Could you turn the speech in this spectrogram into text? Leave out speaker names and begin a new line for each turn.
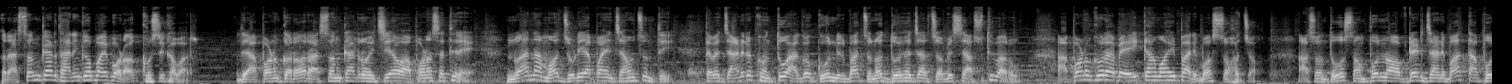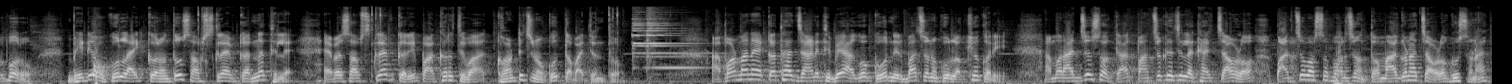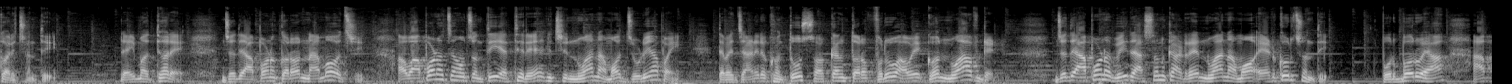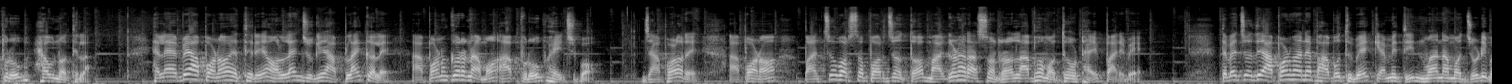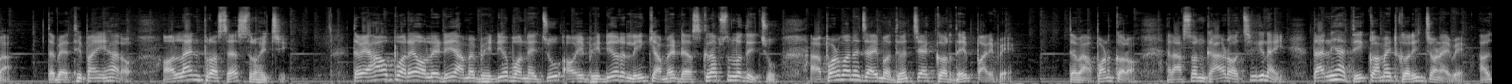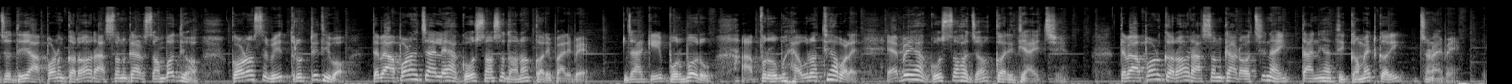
Ration card ଧାରୀଙ୍କ ପାଇଁ ବଡ଼ ଖୁସି ଖବର। ଯଦି ଆପଣଙ୍କର ରାସନ କାର୍ଡ ରହିଛି ଆଉ ଆପଣ ସେଥିରେ ନୂଆ ନାମ ଯୋଡ଼ିବା ପାଇଁ ଚାହୁଁଛନ୍ତି ତେବେ ଜାଣି ରଖନ୍ତୁ ଆଗକୁ ନିର୍ବାଚନ ଦୁଇହଜାର ଚବିଶ ଆସୁଥିବାରୁ ଆପଣଙ୍କର ଏବେ ଏହି କାମ ହୋଇପାରିବ ସହଜ। ଆସନ୍ତୁ ସମ୍ପୂର୍ଣ୍ଣ ଅପଡେଟ୍ ଜାଣିବା ତା ପୂର୍ବରୁ ଭିଡ଼ିଓକୁ ଲାଇକ୍ କରନ୍ତୁ ସବସ୍କ୍ରାଇବ୍ କରିନଥିଲେ ଏବେ ସବସ୍କ୍ରାଇବ୍ କରି ପାଖରେ ଥିବା ଘଣ୍ଟି ଚିହ୍ନକୁ ଦବାଇ ଦିଅନ୍ତୁ। ଆପଣମାନେ ଏକଥା ଜାଣିଥିବେ ଆଗକୁ ନିର୍ବାଚନକୁ ଲକ୍ଷ୍ୟ କରି। ଆମ ରାଜ୍ୟ ସରକାର ପାଞ୍ଚ କେଜି ଲେଖାଏଁ ଚାଉଳ ପାଞ୍ଚ ବର୍ଷ ପର୍ଯ୍ୟନ୍ତ ମାଗଣା ଚାଉଳ ଘୋଷଣା କରିଛନ୍ତି। ଏହି ମଧ୍ୟରେ ଯଦି ଆପଣଙ୍କର ନାମ ଅଛି ଆଉ ଆପଣ ଚାହୁଁଛନ୍ତି ଏଥିରେ କିଛି ନୂଆ ନାମ ଯୋଡ଼ିବା ପାଇଁ ତେବେ ଜାଣି ରଖନ୍ତୁ ସରକାରଙ୍କ ତରଫରୁ ଆଉ ଏକ ନୂଆ ଅପଡେଟ୍ ଯଦି ଆପଣ ବି ରାସନ କାର୍ଡ଼ରେ ନୂଆ ନାମ ଆଡ଼୍ କରୁଛନ୍ତି ପୂର୍ବରୁ ଏହା ଆପ୍ରୁଭ୍ ହେଉନଥିଲା। ହେଲେ ଏବେ ଆପଣ ଏଥିରେ ଅନଲାଇନ୍ ଯୋଗେ ଆପ୍ଲାଏ କଲେ ଆପଣଙ୍କର ନାମ ଆପ୍ରୁଭ୍ ହୋଇଯିବ। ଯାହାଫଳରେ ଆପଣ ପାଞ୍ଚ ବର୍ଷ ପର୍ଯ୍ୟନ୍ତ ମାଗଣା ରାସନର ଲାଭ ମଧ୍ୟ ଉଠାଇ ପାରିବେ। ତେବେ ଯଦି ଆପଣମାନେ ଭାବୁଥିବେ କେମିତି ନୂଆ ନାମ ଯୋଡ଼ିବା ତେବେ ଏଥିପାଇଁ ଏହାର ଅନଲାଇନ୍ ପ୍ରୋସେସ୍ ରହିଛି। ତେବେ ଏହା ଉପରେ ଅଲରେଡ଼ି ଆମେ ଭିଡ଼ିଓ ବନେଇଛୁ ଆଉ ଏହି ଭିଡ଼ିଓର ଲିଙ୍କ୍ ଆମେ ଡେସ୍କ୍ରିପ୍ସନ୍ରେ ଦେଇଛୁ। ଆପଣମାନେ ଯାଇ ମଧ୍ୟ ଚେକ୍ କରିଦେଇ ପାରିବେ। ତେବେ ଆପଣଙ୍କର ରାସନ କାର୍ଡ଼ ଅଛି କି ନାହିଁ ତାହା ନିହାତି କମେଣ୍ଟ କରି ଜଣାଇବେ। ଆଉ ଯଦି ଆପଣଙ୍କର ରାସନ କାର୍ଡ଼ ସମ୍ବନ୍ଧୀୟ କୌଣସି ବି ତ୍ରୁଟି ଥିବ ତେବେ ଆପଣ ଚାହିଁଲେ ଏହାକୁ ସଂଶୋଧନ କରିପାରିବେ। ଯାହାକି ପୂର୍ବରୁ ଆପ୍ରୁଭ୍ ହେଉନଥିବା ବେଳେ ଏବେ ଏହାକୁ ସହଜ କରିଦିଆଯାଇଛି। ତେବେ ଆପଣଙ୍କର ରାସନ କାର୍ଡ଼ ଅଛି ନାହିଁ ତାହା ନିହାତି କମେଣ୍ଟ କରି ଜଣାଇବେ।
